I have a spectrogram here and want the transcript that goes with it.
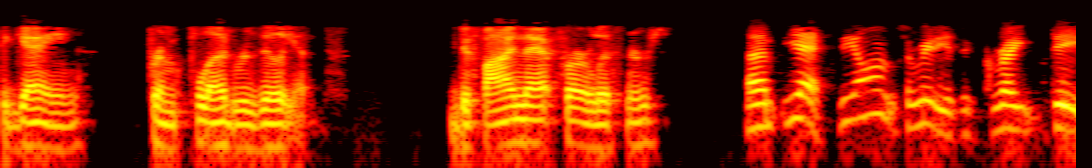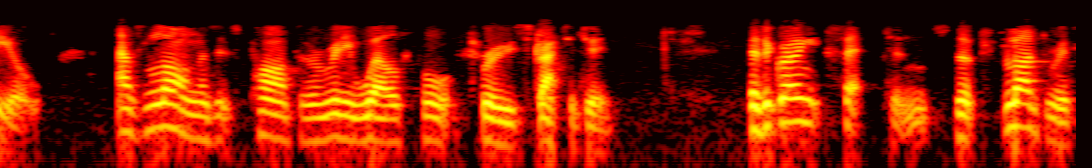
to gain from flood resilience? Define that for our listeners. Um, yes, the answer really is a great deal, as long as it's part of a really well thought through strategy. There's a growing acceptance that flood risk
